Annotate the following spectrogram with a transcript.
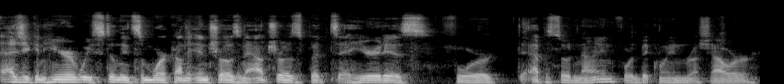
as you can hear, we still need some work on the intros and outros, but uh, here it is for the episode nine for the Bitcoin Rush Hour.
